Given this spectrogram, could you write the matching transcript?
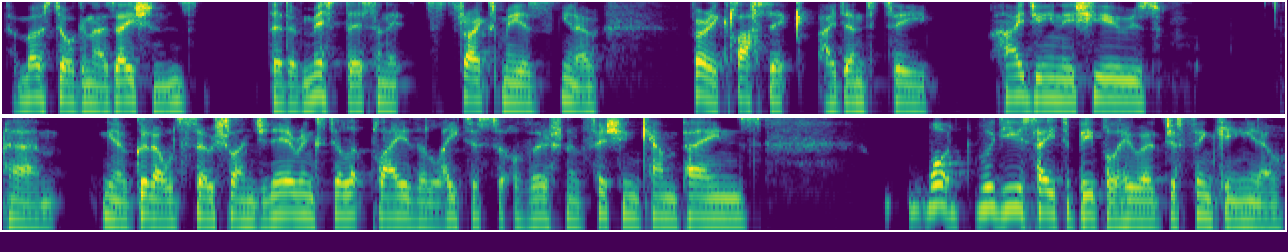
for most organizations that have missed this, and it strikes me as, you know, very classic identity hygiene issues, um, you know, good old social engineering still at play, the latest sort of version of phishing campaigns. What would you say to people who are just thinking, you know,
